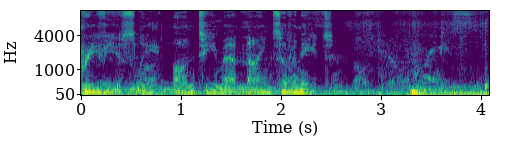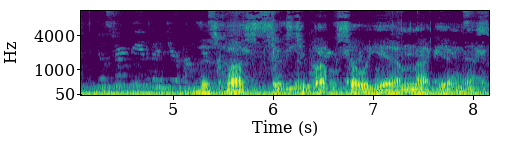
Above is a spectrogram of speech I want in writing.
Previously on T-Man 978. This costs 60 bucks, so yeah, I'm not getting this.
